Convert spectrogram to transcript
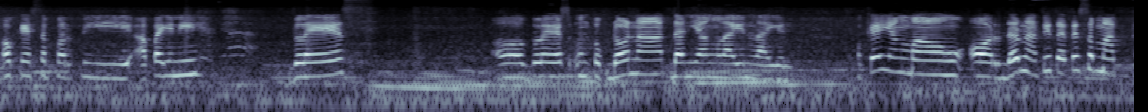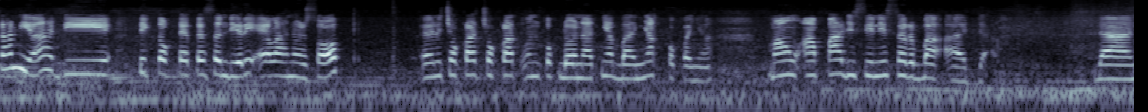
oke seperti apa ini? Glass. Uh, glass untuk donat dan yang lain-lain Oke yang mau order nanti teteh sematkan ya di tiktok teteh sendiri Elah Shop ini coklat-coklat untuk donatnya banyak pokoknya. Mau apa di sini serba ada. Dan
